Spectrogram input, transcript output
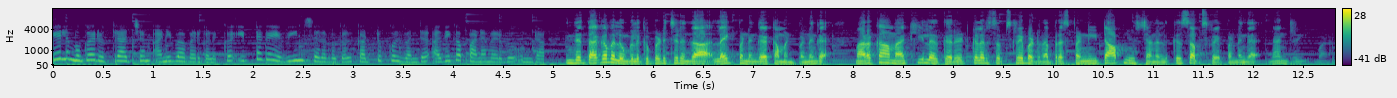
ஏழு முக ருத்ராட்சம் அணிபவர்களுக்கு இத்தகைய வீண் செலவுகள் கட்டுக்குள் வந்து அதிக பணவரவு உண்டாகும் இந்த தகவல் உங்களுக்கு பிடிச்சிருந்தா லைக் பண்ணுங்க கமெண்ட் பண்ணுங்க. மறக்காம கீழே இருக்க ரெட் கலர் சப்ஸ்கிரைப் பட்டனை பிரஸ் பண்ணி டாப் நியூஸ் சேனலுக்கு சப்ஸ்கிரைப் பண்ணுங்க. நன்றி வணக்கம்.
